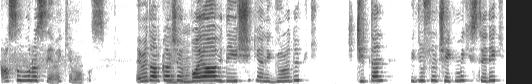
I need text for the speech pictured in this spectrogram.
Asıl burası yemek yeme odası. Evet arkadaşlar Hı hı. bayağı bir değişik yani gördük. Cidden videosunu çekmek istedik.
